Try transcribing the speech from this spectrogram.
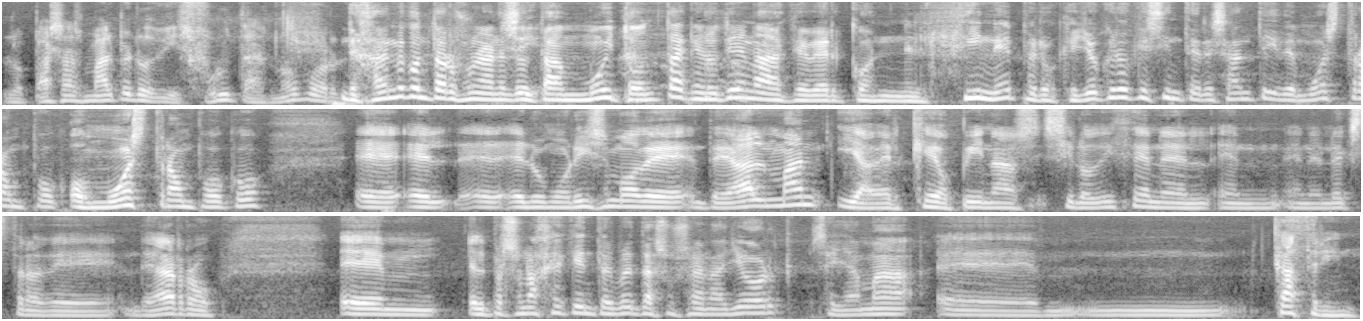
lo pasas mal, pero disfrutas, ¿no? Por- Dejadme contaros una anécdota Sí. muy tonta que no tiene nada que ver con el cine, pero que yo creo que es interesante y demuestra un poco, o muestra un poco eh, el, humorismo de, de Allman y a ver qué opinas, si lo dice en el, en, en el extra de, de Arrow. Eh, el personaje que interpreta a Susana York se llama eh, mm, Catherine.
